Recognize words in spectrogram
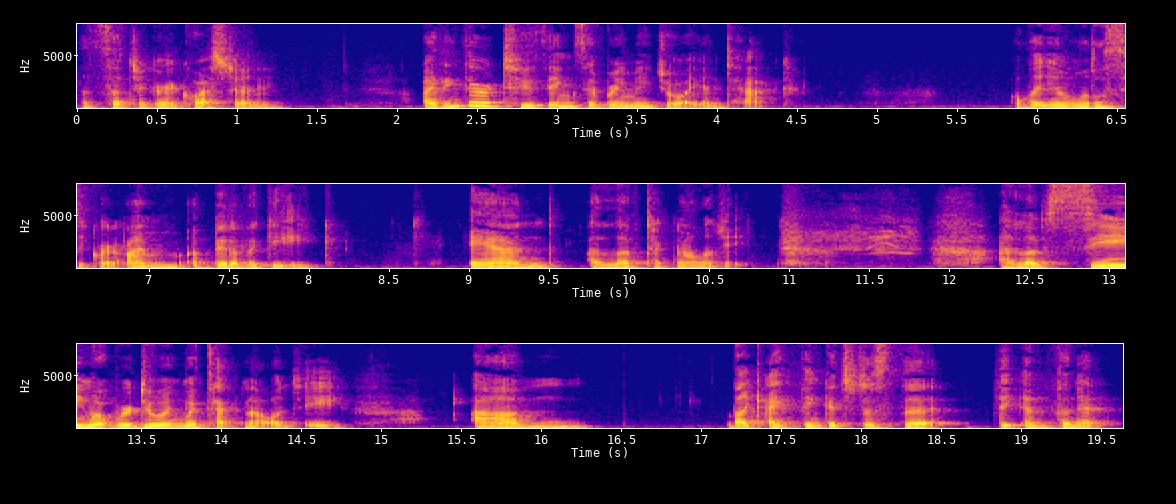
That's such a great question. I think there are two things that bring me joy in tech. I'll let you know a little secret. I'm a bit of a geek and I love technology. I love seeing what we're doing with technology. Um, like I think it's just the the infinite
